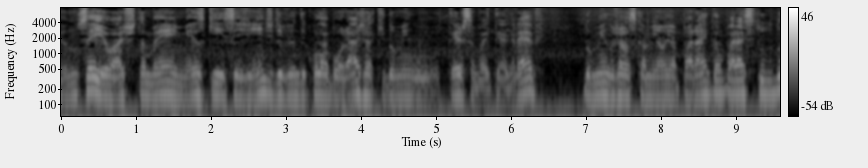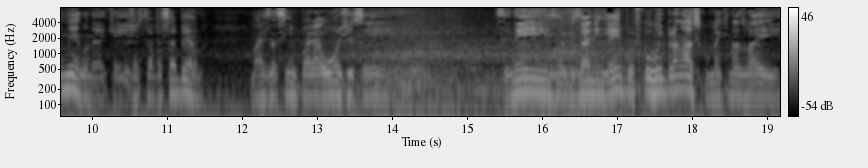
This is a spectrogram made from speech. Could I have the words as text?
Eu não sei, eu acho também, mesmo que seja índio, deviam de colaborar, já que domingo, terça vai ter a greve. Domingo já os caminhões iam parar, então parece tudo domingo, né? Que aí a gente estava sabendo. Mas assim, parar hoje sem, sem nem avisar ninguém, pô, ficou ruim pra nós. Como é que nós vai,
